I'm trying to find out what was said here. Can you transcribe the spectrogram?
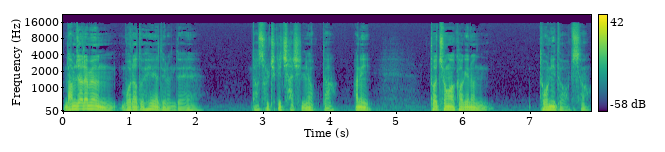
남자라면 뭐라도 해야 되는데 나 솔직히 자신이 없다. 아니 더 정확하게는 돈이 더 없어.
